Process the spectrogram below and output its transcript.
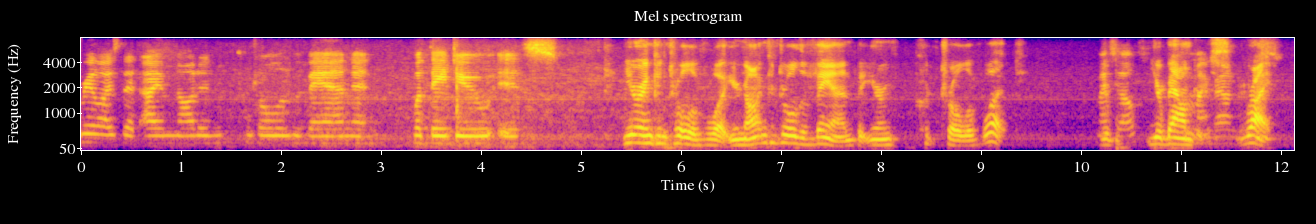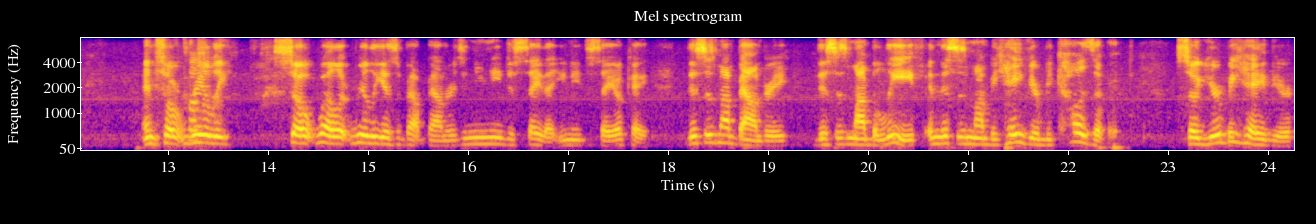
Realize that I am not in control of the van, and what they do is You're in control of what? You're not in control of the van, but you're in control of what? Your- myself. Your my boundaries. boundaries. Right. And so, it Plus- really, so, well, it really is about boundaries. And you need to say that. You need to say, okay, this is my boundary, this is my belief, and this is my behavior because of it. So, your behavior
